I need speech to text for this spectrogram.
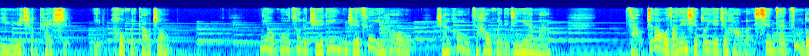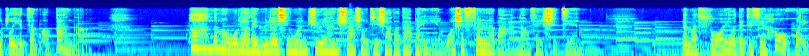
以愚蠢开始，以后悔告终。”你有过做了决定、决策以后，然后再后悔的经验吗？早知道我早点写作业就好了，现在这么多作业怎么办呢？啊那么无聊的娱乐新闻，居然刷手机刷到大半夜，我是疯了吧？浪费时间。那么，所有的这些后悔，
